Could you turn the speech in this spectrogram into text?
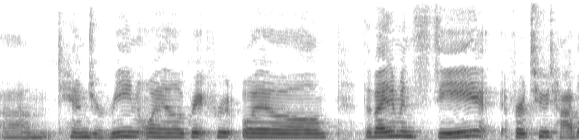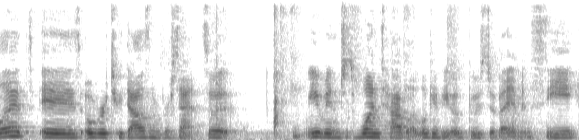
um, tangerine oil, grapefruit oil. The vitamin C for two tablets is over 2000%. So it, even just one tablet will give you a boost of vitamin C.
